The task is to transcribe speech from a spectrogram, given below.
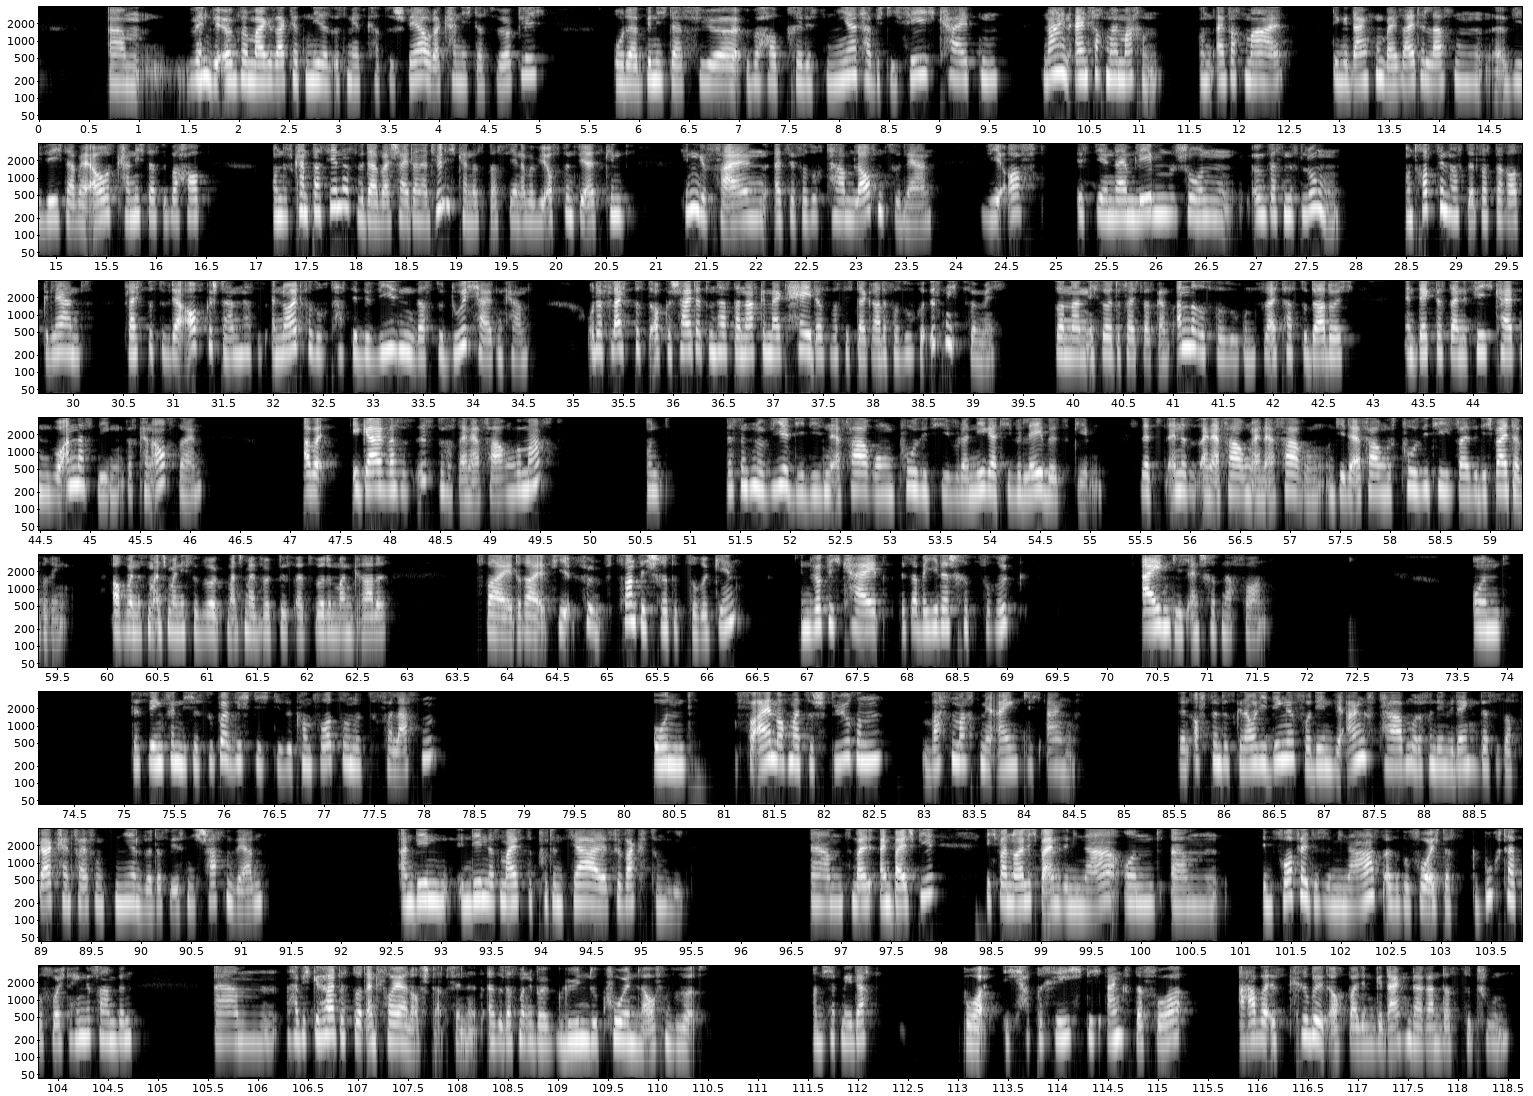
Ähm, wenn wir irgendwann mal gesagt hätten, nee, das ist mir jetzt gerade zu schwer oder kann ich das wirklich? Oder bin ich dafür überhaupt prädestiniert? Habe ich die Fähigkeiten? Nein, einfach mal machen und einfach mal den Gedanken beiseite lassen, äh, wie sehe ich dabei aus, kann ich das überhaupt? Und es kann passieren, dass wir dabei scheitern. Natürlich kann das passieren, aber wie oft sind wir als Kind hingefallen, als wir versucht haben, laufen zu lernen? Wie oft ist dir in deinem Leben schon irgendwas misslungen? Und trotzdem hast du etwas daraus gelernt. Vielleicht bist du wieder aufgestanden, hast es erneut versucht, hast dir bewiesen, dass du durchhalten kannst. Oder vielleicht bist du auch gescheitert und hast danach gemerkt, hey, das, was ich da gerade versuche, ist nichts für mich, sondern ich sollte vielleicht was ganz anderes versuchen. Vielleicht hast du dadurch entdeckt, dass deine Fähigkeiten woanders liegen. Das kann auch sein. Aber egal was es ist, du hast eine Erfahrung gemacht und das sind nur wir, die diesen Erfahrungen positive oder negative Labels geben. Letzten Endes ist eine Erfahrung eine Erfahrung und jede Erfahrung ist positiv, weil sie dich weiterbringt. Auch wenn es manchmal nicht so wirkt. Manchmal wirkt es, als würde man gerade zwei, drei, vier, fünf, zwanzig Schritte zurückgehen. In Wirklichkeit ist aber jeder Schritt zurück eigentlich ein Schritt nach vorn. Und deswegen finde ich es super wichtig, diese Komfortzone zu verlassen und vor allem auch mal zu spüren, was macht mir eigentlich Angst? Denn oft sind es genau die Dinge, vor denen wir Angst haben oder von denen wir denken, dass es auf gar keinen Fall funktionieren wird, dass wir es nicht schaffen werden, an denen, in denen das meiste Potenzial für Wachstum liegt. Ähm, zum Beispiel ein Beispiel. Ich war neulich bei einem Seminar und ähm, im Vorfeld des Seminars, also bevor ich das gebucht habe, bevor ich da hingefahren bin, ähm, habe ich gehört, dass dort ein Feuerlauf stattfindet, also dass man über glühende Kohlen laufen wird. Und ich habe mir gedacht, boah, ich habe richtig Angst davor, aber es kribbelt auch bei dem Gedanken daran, das zu tun.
